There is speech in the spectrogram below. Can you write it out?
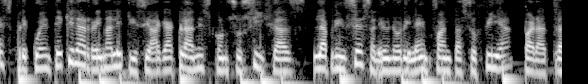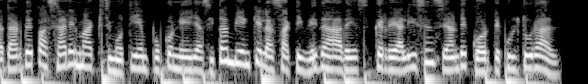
es frecuente que la reina Leticia haga planes con sus hijas, la princesa Leonor y la infanta Sofía, para tratar de pasar el máximo tiempo con ellas y también que las actividades que realicen sean de corte cultural.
